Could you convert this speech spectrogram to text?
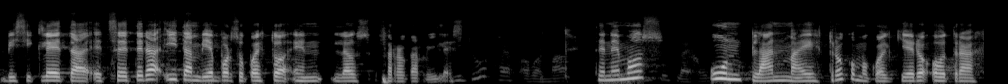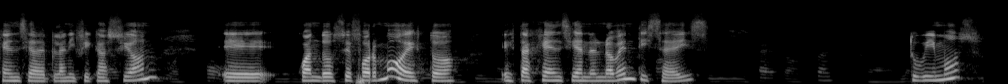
bicicleta, etcétera, y también, por supuesto, en los ferrocarriles. Tenemos un plan maestro, como cualquier otra agencia de planificación. Eh, cuando se formó esto, esta agencia en el 96, tuvimos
